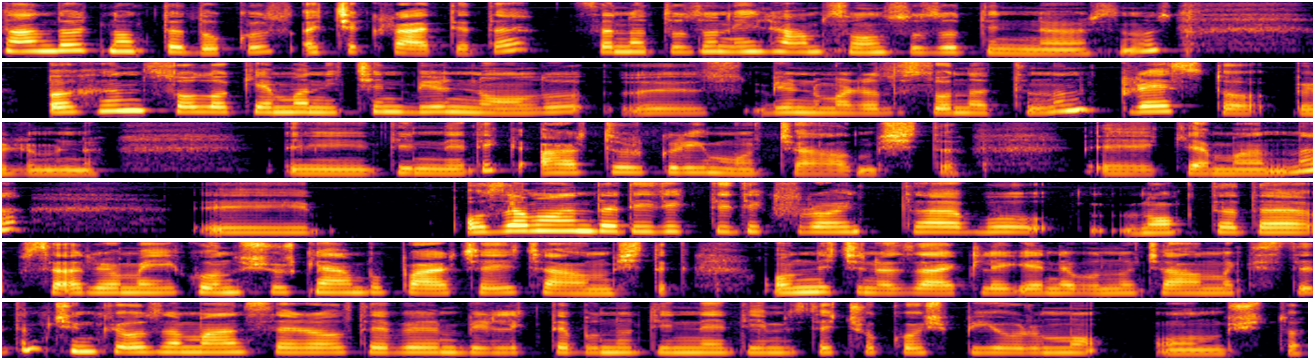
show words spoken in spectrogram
94.9 Açık Radyo'da Sanat Uzun İlham Sonsuz'u dinliyorsunuz. Bach'ın solo keman için bir nolu e, bir numaralı sonatının Presto bölümünü e, dinledik. Arthur Grimur çalmıştı e, kemanla. O zaman da dedik dedik Freud'da bu noktada Salome'yi konuşurken bu parçayı çalmıştık. Onun için özellikle gene bunu çalmak istedim. Çünkü o zaman Serol Teber'in birlikte bunu dinlediğimizde çok hoş bir yorumu olmuştu.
